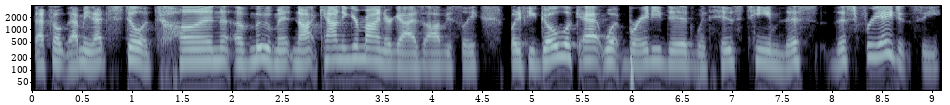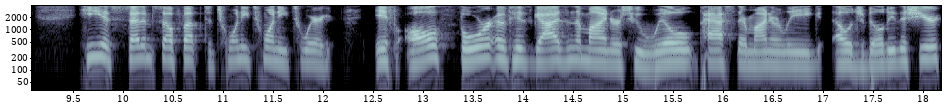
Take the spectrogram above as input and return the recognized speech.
That's a, I mean, that's still a ton of movement, not counting your minor guys, obviously. But if you go look at what Brady did with his team this this free agency, he has set himself up to 2020 to where if all four of his guys in the minors who will pass their minor league eligibility this year,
